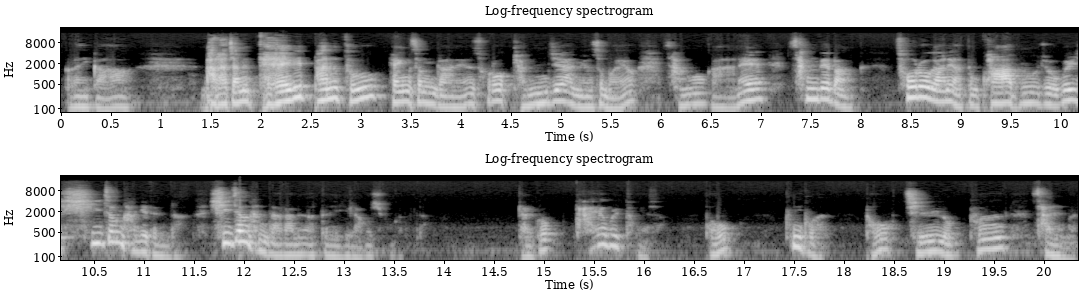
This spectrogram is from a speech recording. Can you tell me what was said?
그러니까 말하자면 대립하는 두 행성 간에는 서로 견제하면서 뭐예요? 상호 간에 상대방, 서로 간의 어떤 과부족을 시정하게 된다. 시정한다라는 어떤 얘기를 하고 싶은 겁니다. 결국 타협을 통해서 더욱 풍부한, 더욱 질 높은 삶을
